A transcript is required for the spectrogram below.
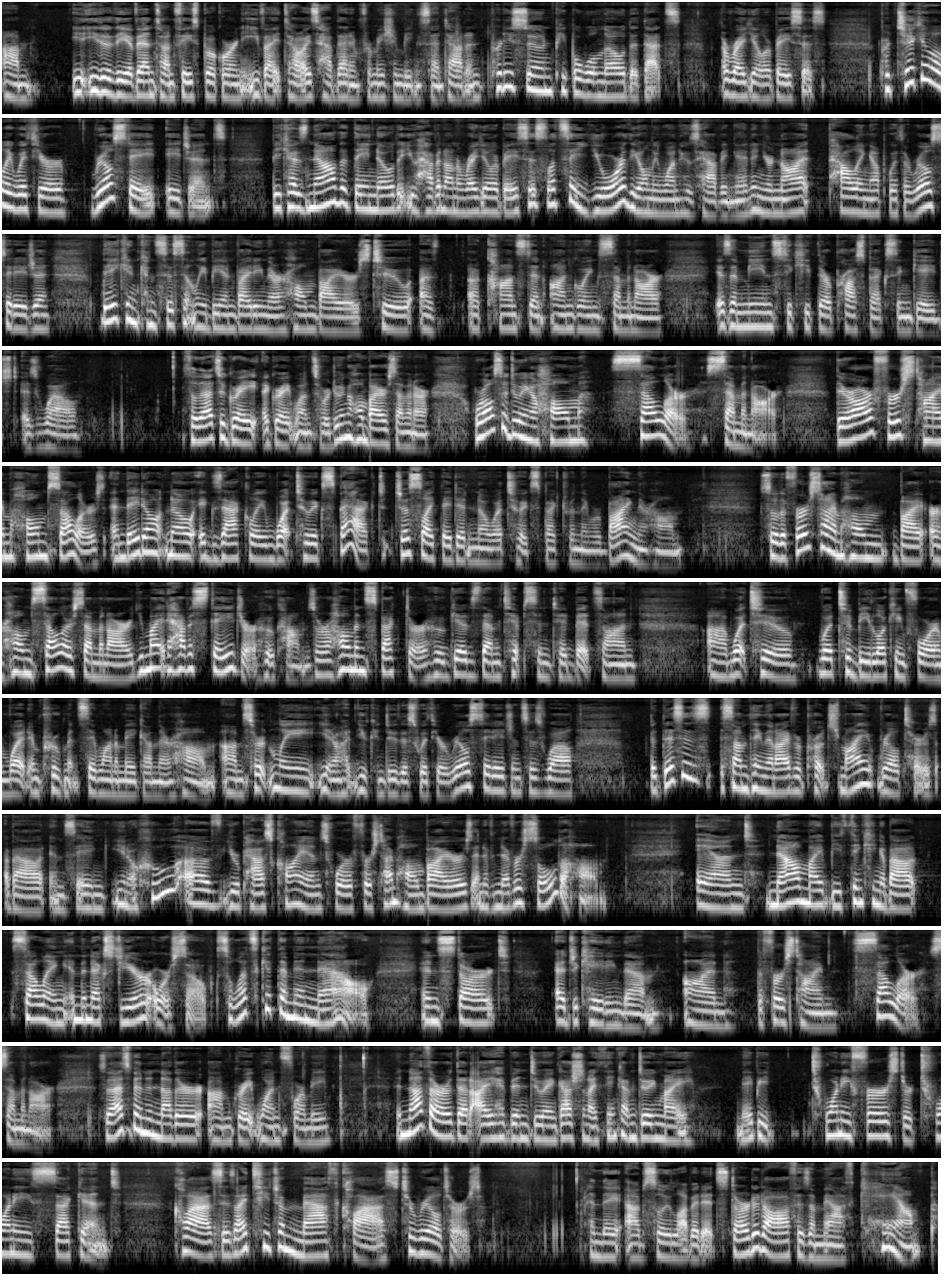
um, either the event on Facebook or an evite to always have that information being sent out. And pretty soon, people will know that that's a regular basis particularly with your real estate agents, because now that they know that you have it on a regular basis, let's say you're the only one who's having it and you're not palling up with a real estate agent, they can consistently be inviting their home buyers to a, a constant ongoing seminar as a means to keep their prospects engaged as well. So that's a great a great one. So we're doing a home buyer seminar. We're also doing a home seller seminar. There are first time home sellers and they don't know exactly what to expect, just like they didn't know what to expect when they were buying their home. So the first time home buy or home seller seminar, you might have a stager who comes or a home inspector who gives them tips and tidbits on uh, what to what to be looking for and what improvements they want to make on their home. Um, certainly, you know you can do this with your real estate agents as well. But this is something that I've approached my realtors about and saying, you know, who of your past clients were first time home buyers and have never sold a home and now might be thinking about selling in the next year or so. So let's get them in now and start educating them on the first time seller seminar. So that's been another um, great one for me. Another that I have been doing, gosh, and I think I'm doing my maybe 21st or 22nd class is I teach a math class to realtors. And they absolutely love it. It started off as a math camp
